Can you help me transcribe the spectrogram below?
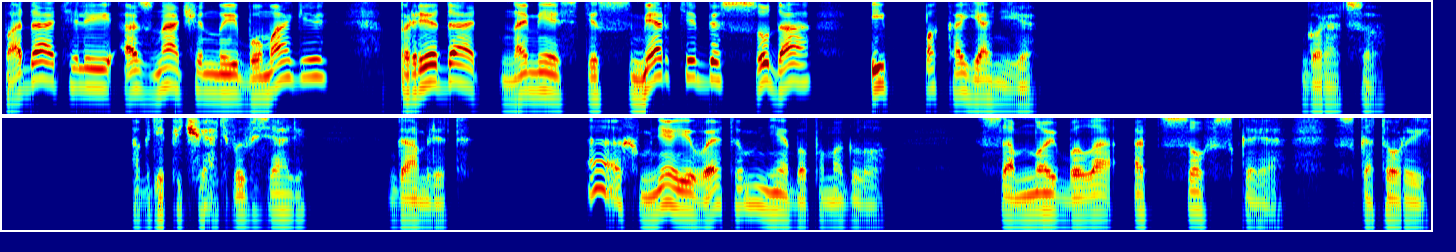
подателей означенной бумаги предать на месте смерти без суда и покаяния. Горацио. А где печать вы взяли? Гамлет. Ах, мне и в этом небо помогло. Со мной была отцовская, с которой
